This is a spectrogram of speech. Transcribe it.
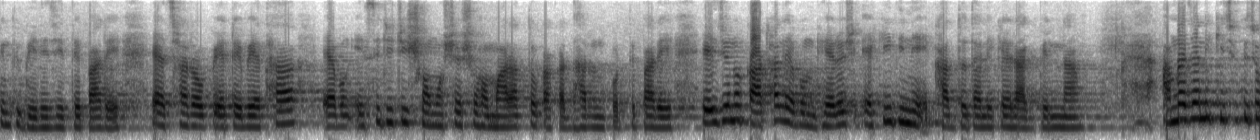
কিন্তু বেড়ে যেতে পারে। এছাড়াও পেটে ব্যথা এবং অ্যাসিডিটির সমস্যা সহ মারাত্মক আকার ধারণ করতে পারে। এই জন্য কাঁঠাল এবং ঢেঁড়স একই দিনে খাদ্য তালিকায় রাখবেন না। আমরা জানি কিছু কিছু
